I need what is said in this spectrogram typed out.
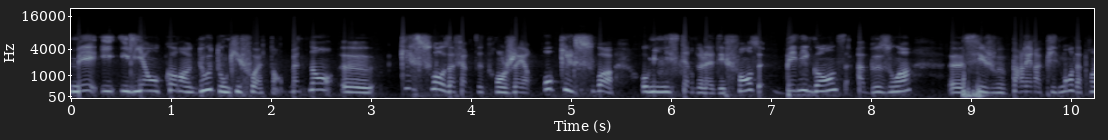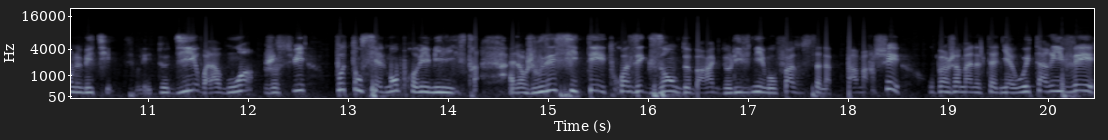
mais il, y a encore un doute, donc il faut attendre. Maintenant, euh, qu'il soit aux affaires étrangères ou qu'il soit au ministère de la Défense, Benny a besoin, si je veux parler rapidement, d'apprendre le métier. de dire, voilà, moi, je suis potentiellement Premier ministre. Alors, je vous ai cité trois exemples de baraques de Livni et Mofaz où ça n'a pas marché, où Benjamin Netanyahu est arrivé,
